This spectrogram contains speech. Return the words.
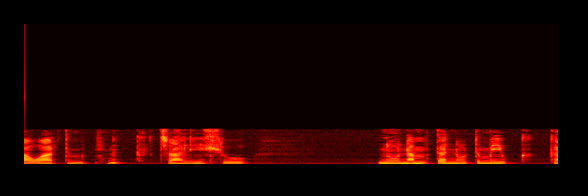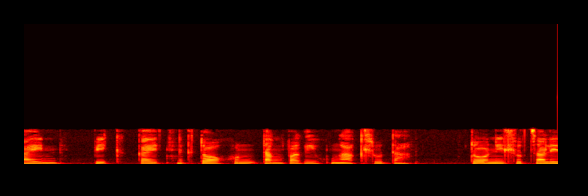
aawaattamtnek taaliillu nuunam tannuutamiyuk kain kaitnek tookhun tangpagiuqngaaqluta toonillutsaali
